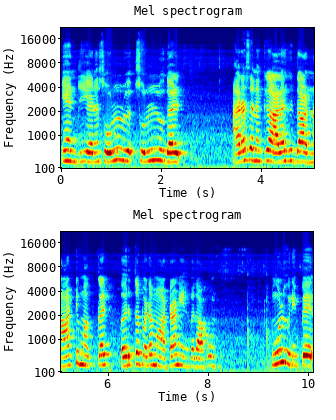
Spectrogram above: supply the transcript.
என்று என சொல்லு சொல்லுதல். அரசனுக்கு அழகுதான். நாட்டு மக்கள் வருத்தப்பட மாட்டான் என்பதாகும். நூல் குறிப்பு.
